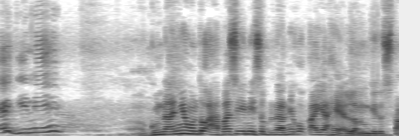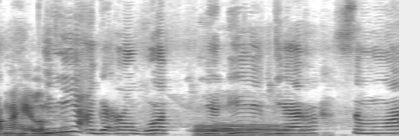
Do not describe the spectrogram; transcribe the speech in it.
eh gini Gunanya untuk apa sih ini sebenarnya kok kayak helm gitu, setengah helm? ini agak robot jadi biar semua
